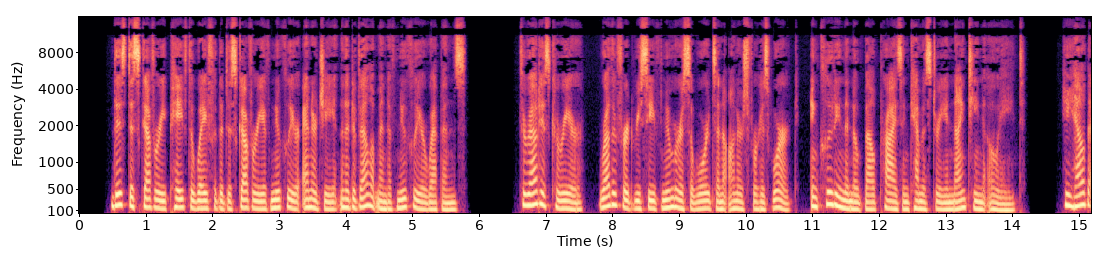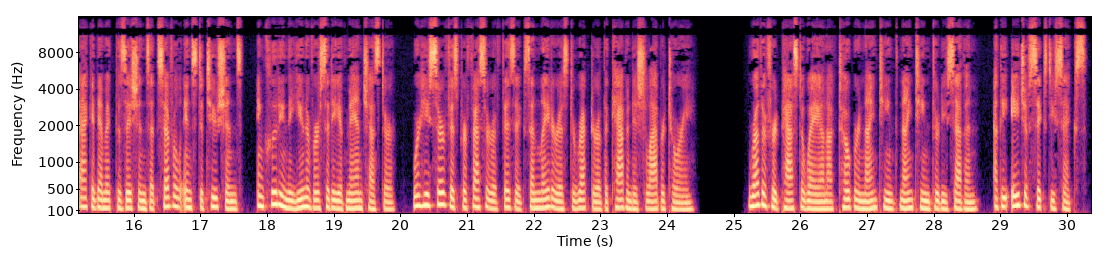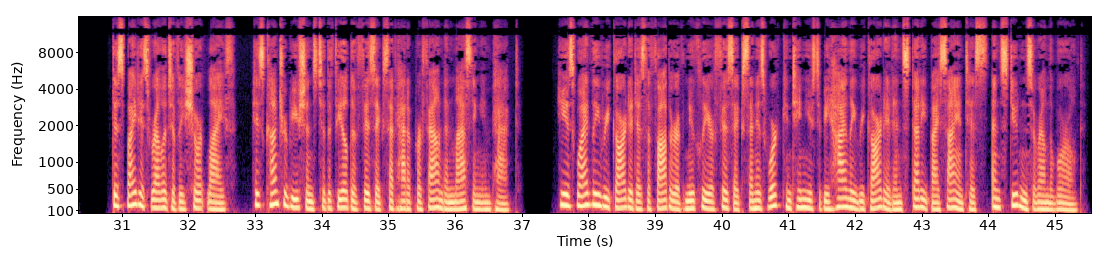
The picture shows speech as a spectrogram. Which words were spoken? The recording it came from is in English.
This discovery paved the way for the discovery of nuclear energy and the development of nuclear weapons. Throughout his career, Rutherford received numerous awards and honors for his work, including the Nobel Prize in Chemistry in 1908. He held academic positions at several institutions, including the University of Manchester, where he served as professor of physics and later as director of the Cavendish Laboratory. Rutherford passed away on October 19, 1937, at the age of 66. Despite his relatively short life, his contributions to the field of physics have had a profound and lasting impact. He is widely regarded as the father of nuclear physics, and his work continues to be highly regarded and studied by scientists and students around the world.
